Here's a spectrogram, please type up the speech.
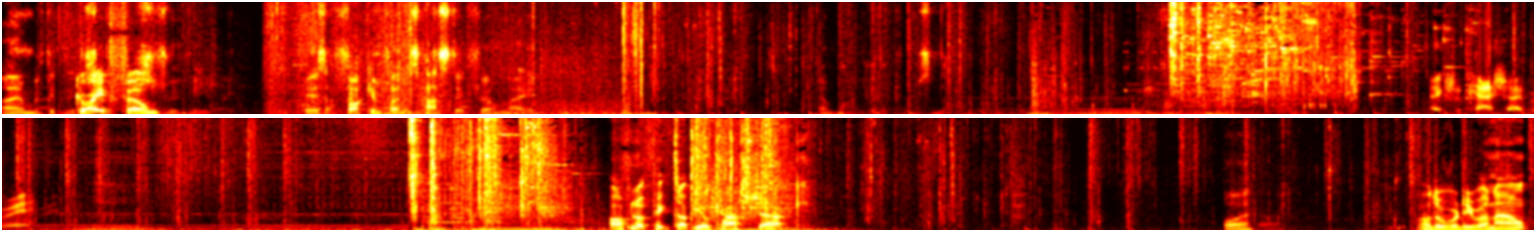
I am with the glitch. Great and the film. is with me. It's a fucking fantastic film, mate. I am one with the glitch and the- Extra cash over here. I've not picked up your cash, Jack. Why? I'd already run out.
